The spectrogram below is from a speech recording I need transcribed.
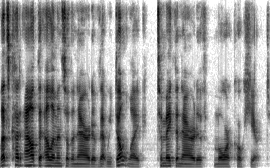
Let's cut out the elements of the narrative that we don't like to make the narrative more coherent.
